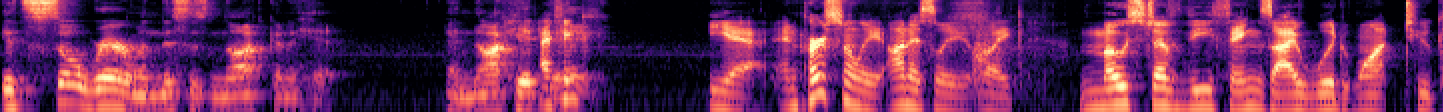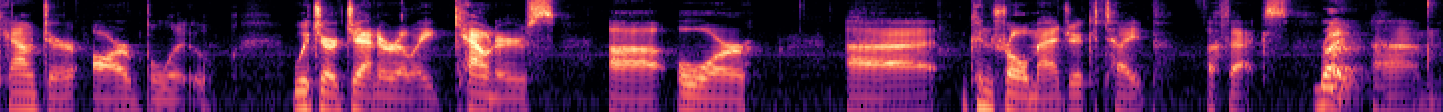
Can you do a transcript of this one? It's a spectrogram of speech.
it's so rare when this is not going to hit and not hit I big. think- Yeah, and personally, honestly, like most of the things I would want to counter are blue, which are generally counters uh, or uh, control magic type effects. right. Um,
